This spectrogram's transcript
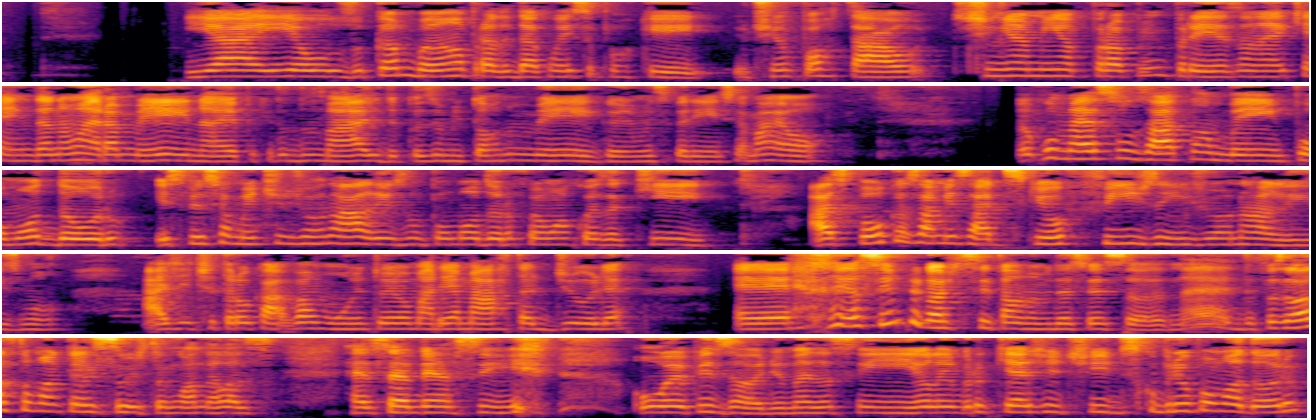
E aí eu uso o Kanban para lidar com isso porque eu tinha um portal, tinha a minha própria empresa, né, que ainda não era MEI na época e tudo mais, depois eu me torno MEI, ganho uma experiência maior. Eu começo a usar também Pomodoro, especialmente em jornalismo. Pomodoro foi uma coisa que as poucas amizades que eu fiz em jornalismo, a gente trocava muito, eu, Maria Marta, Júlia. É, eu sempre gosto de citar o nome das pessoas, né? Depois elas tomam aquele susto quando elas recebem, assim, o episódio. Mas, assim, eu lembro que a gente descobriu o Pomodoro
